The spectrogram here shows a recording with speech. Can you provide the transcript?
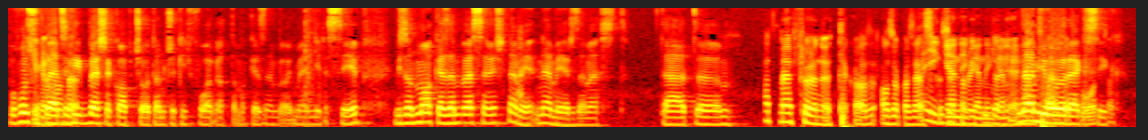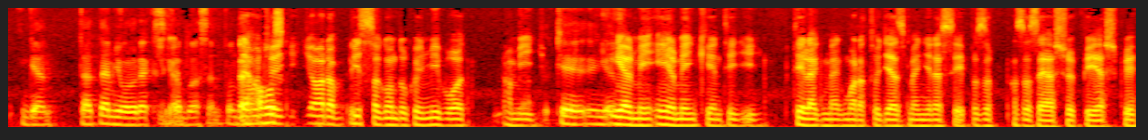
hosszú Igen, percekig be se kapcsoltam, csak így forgattam a kezembe, hogy mennyire szép. Viszont ma a kezembe veszem, és nem, ér, nem érzem ezt. Tehát hát mert fölnőttek az, azok az eszközök, Igen, amik igen, igen. nem jól öregszik. voltak. Igen. Tehát nem jól öregszik Igen. ebből a szempontból. De, ahhoz- így, így arra visszagondolok, hogy mi volt, ami így Ké, igen. élmény, élményként így, így tényleg megmaradt, hogy ez mennyire szép, az a, az, az első PSP.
